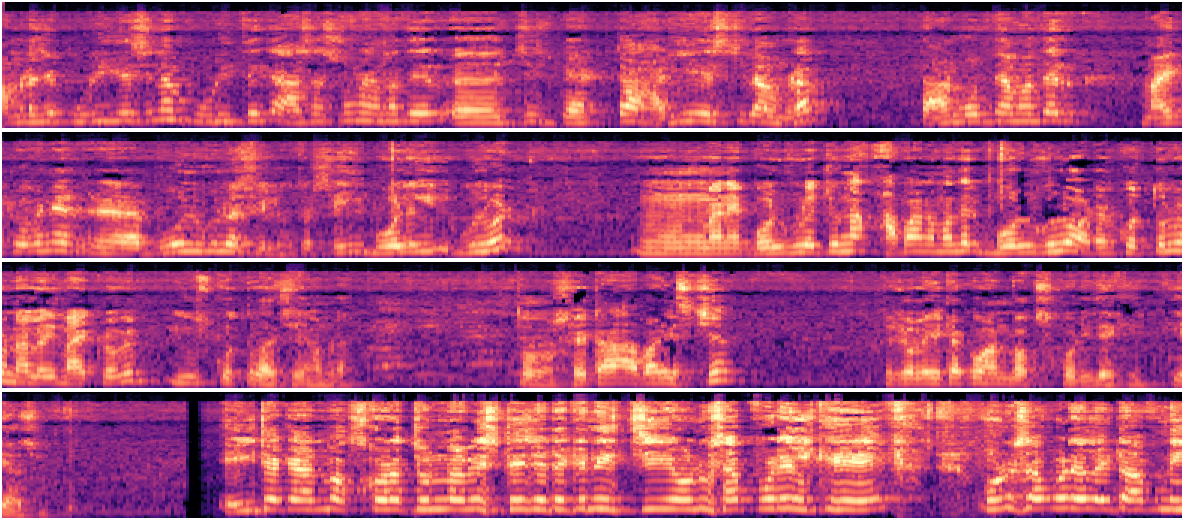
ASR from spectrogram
আমরা যে পুরী গেছিলাম পুরী থেকে আসার সময় আমাদের যে ব্যাগটা হারিয়ে এসেছিলাম আমরা তার মধ্যে আমাদের মাইক্রোওভেনের বোলগুলো ছিল। তো সেই বোলগুলোর মানে বোলগুলোর জন্য আবার আমাদের বোলগুলো অর্ডার করতে হলো, নাহলে ওই মাইক্রোওয়েভ ইউজ করতে পারছি আমরা। তো সেটা আবার এসছে। তো চলো এটাকেও আনবক্স করি, দেখি কি আছে। এইটাকে আনবক্স করার জন্য আমি স্টেজে ডেকে নিচ্ছি, অনুষা পড়েলকে। অনুষা পড়েল, এটা আপনি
